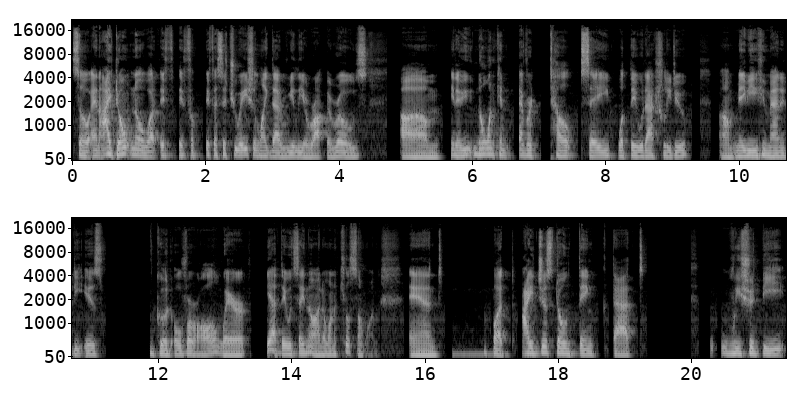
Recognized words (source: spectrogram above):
So and i don't know what if if a, if a situation like that really aro- arose um you know you, no one can ever tell say what they would actually do um maybe humanity is good overall where yeah they would say no i don't want to kill someone. And but i just don't think that we should be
